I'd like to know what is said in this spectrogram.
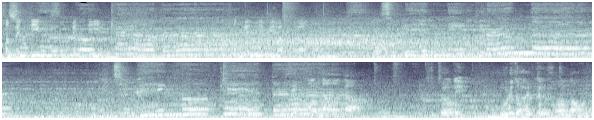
선배님, 선배님, 선배님이라고 해야죠. 선배님 만나 참 행복했다 나온다. 진짜? 우리도 할때 무조건 나오나?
